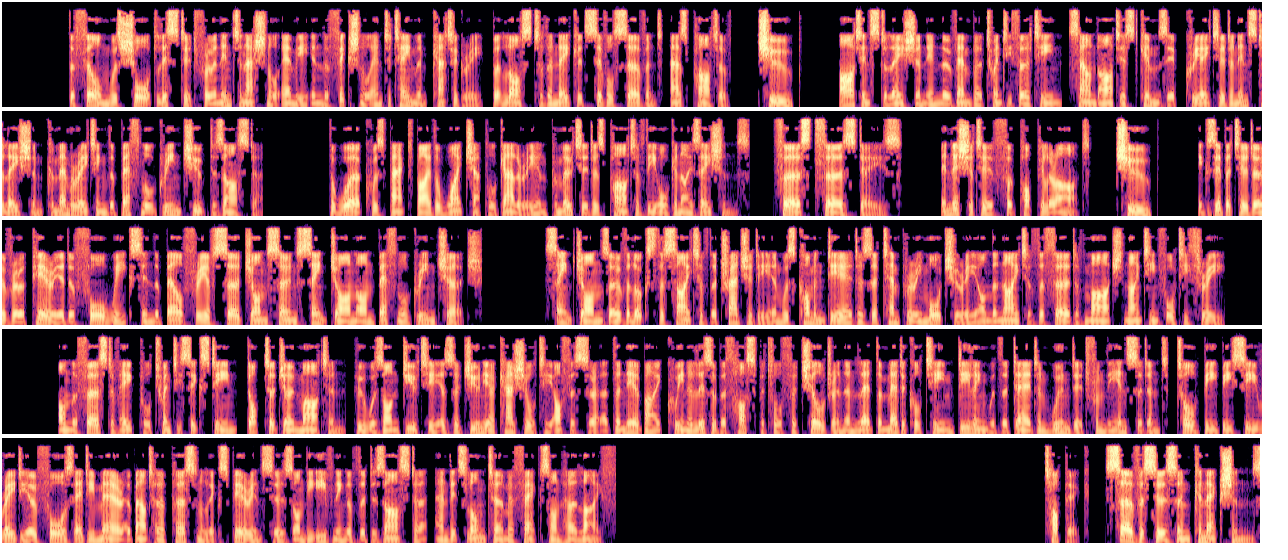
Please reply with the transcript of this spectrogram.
The film was short-listed for an International Emmy in the Fictional Entertainment category, but lost to The Naked Civil Servant, as part of Tube Art installation In November 2013, sound artist Kim Zip created an installation commemorating the Bethnal Green Tube disaster. The work was backed by the Whitechapel Gallery and promoted as part of the organization's First Thursdays initiative for popular art. Tube exhibited over a period of four weeks in the belfry of Sir John Soane's St John on Bethnal Green Church. St. John's overlooks the site of the tragedy and was commandeered as a temporary mortuary on the night of 3 March 1943. On 1 April 2016, Dr. Joan Martin, who was on duty as a junior casualty officer at the nearby Queen Elizabeth Hospital for Children and led the medical team dealing with the dead and wounded from the incident, told BBC Radio 4's Eddie Mair about her personal experiences on the evening of the disaster, and its long-term effects on her life. Topic: Services and connections.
